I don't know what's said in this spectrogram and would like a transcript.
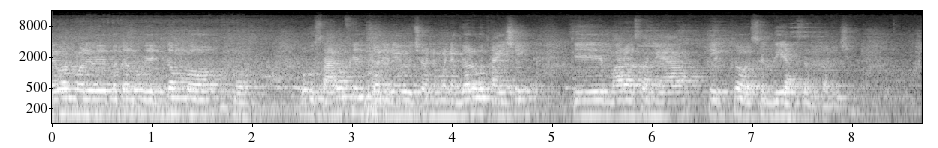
એવોર્ડ મળ્યો એ બદલ હું એકદમ બહુ સારું ફીલ કરી રહ્યો છું અને મને ગર્વ થાય છે કે મારા સને આ એક સિદ્ધિ હાંસલ કરી છે.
